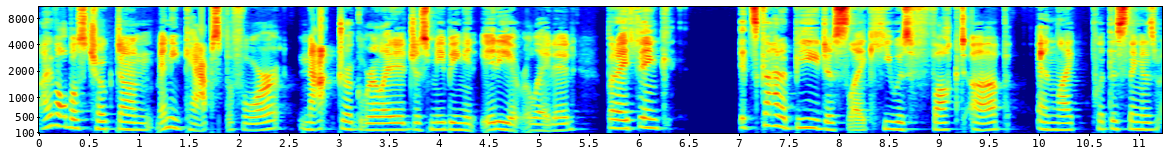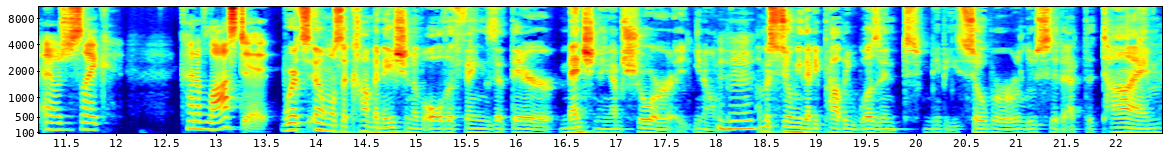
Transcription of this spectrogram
I've almost choked on many caps before, not drug related, just me being an idiot related. But I think it's got to be just like he was fucked up and like put this thing in his, and it was just like kind of lost it. Where it's almost a combination of all the things that they're mentioning. I'm sure, you know, Mm-hmm. I'm assuming that he probably wasn't maybe sober or lucid at the time,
